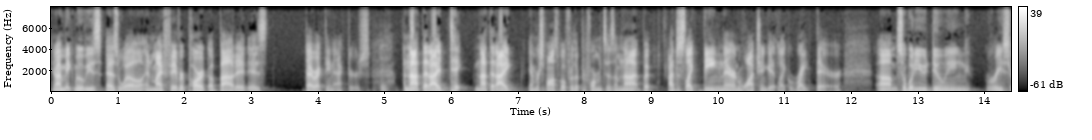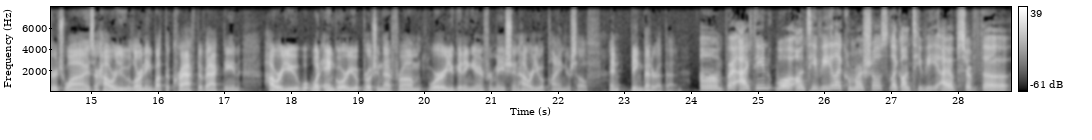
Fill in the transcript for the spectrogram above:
you know, I make movies as well, and my favorite part about it is directing actors. Not that I take, not that I am responsible for the performances. I'm not, but I just like being there and watching it like right there. Um, so, what are you doing research wise, or how are you learning about the craft of acting? How are you? What, what angle are you approaching that from? Where are you getting your information? How are you applying yourself and being better at that? Um, for acting, well, on TV, like commercials, like on TV, I observe the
